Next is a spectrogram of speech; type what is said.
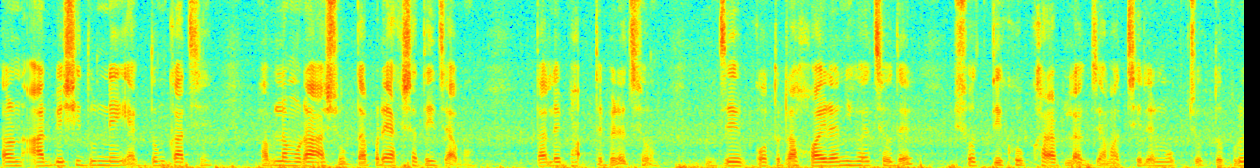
কারণ আর বেশি দূর নেই, একদম কাছে। ভাবলাম ওরা আসুক, তারপরে একসাথেই যাব। তাহলে ভাবতে পেরেছ যে কতটা হয়রানি হয়েছে ওদের? সত্যি খুব খারাপ লাগছে, আমার ছেলের মুখ চোখ তো পুরো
